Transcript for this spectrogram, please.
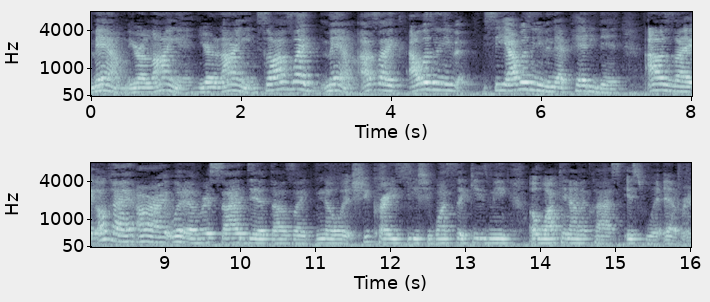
ma'am, you're lying. You're lying. So I was like, ma'am, I was like, I wasn't even, see, I wasn't even that petty then. I was like, okay, all right, whatever. So I dipped. I was like, you know what? She crazy. She wants to accuse me of walking out of class. It's whatever.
